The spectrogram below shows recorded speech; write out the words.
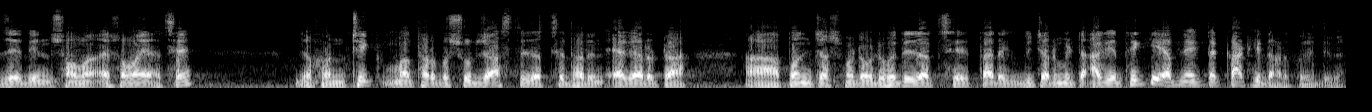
যেদিন সময় আছে, যখন ঠিক মাথার উপর সূর্য আসতে যাচ্ছে, ধরেন এগারোটা পঞ্চাশ মোটামুটি হতে যাচ্ছে, তার দু চার মিনিট আগে থেকে আপনি একটা কাঠি দাঁড় করে দিবেন।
